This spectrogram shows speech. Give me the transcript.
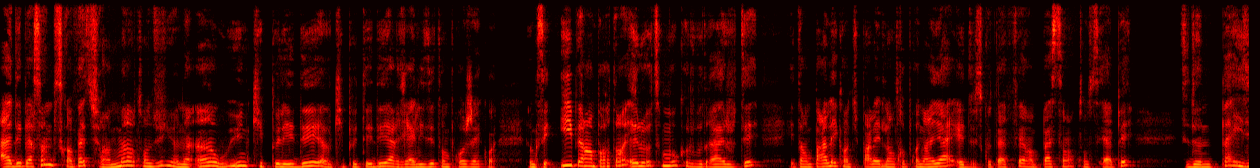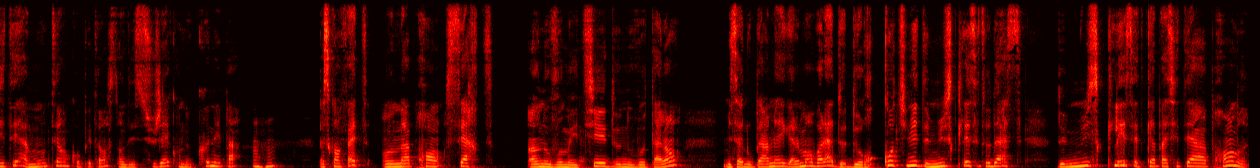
à des personnes, parce qu'en fait, sur un malentendu, il y en a un ou une qui peut l'aider, euh, qui peut t'aider à réaliser ton projet, quoi. Donc c'est hyper important. Et l'autre mot que je voudrais ajouter, et t'en parlais quand tu parlais de l'entrepreneuriat et de ce que tu as fait en passant ton CAP, c'est de ne pas hésiter à monter en compétence dans des sujets qu'on ne connaît pas. Mhm. Parce qu'en fait, on apprend certes un nouveau métier, de nouveaux talents, mais ça nous permet également voilà de, de continuer de muscler cette audace, de muscler cette capacité à apprendre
